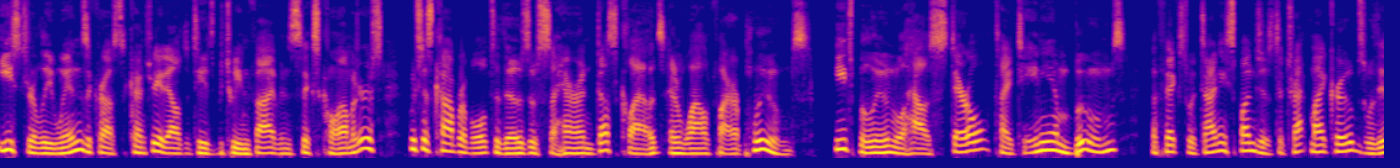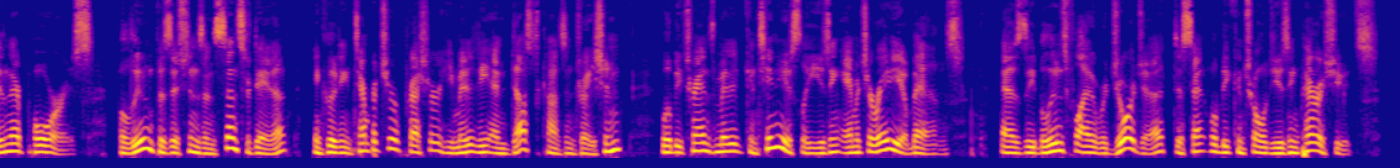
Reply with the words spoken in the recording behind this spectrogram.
easterly winds across the country at altitudes between 5 and 6 kilometers, which is comparable to those of Saharan dust clouds and wildfire plumes. Each balloon will house sterile titanium booms affixed with tiny sponges to trap microbes within their pores. Balloon positions and sensor data, including temperature, pressure, humidity, and dust concentration, will be transmitted continuously using amateur radio bands. As the balloons fly over Georgia, descent will be controlled using parachutes.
